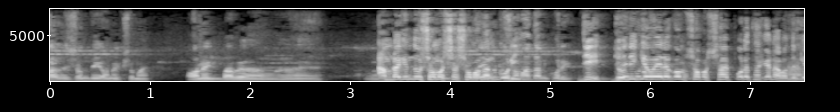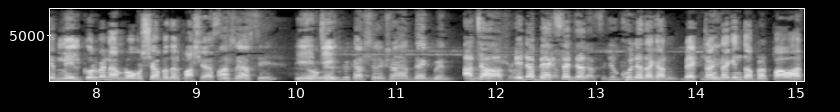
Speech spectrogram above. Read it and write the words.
সাজেশন দিই অনেক সময়। অনেকভাবে আমরা কিন্তু সমস্যার সমাধান করি। সমাধান করি। জি যদি কেউ এরকম সমস্যায় পড়ে থাকেন আমাদেরকে মেল করবেন আমরা অবশ্যই আপনাদের পাশে আছি। পাশে আছি। জি। SB কার সিলেকশন দেখবেন। আচ্ছা এটা ব্যাক সাইডটা একটু খুলে দেখান। ব্যাক ট্যাঙ্কটা কিন্তু আপনার পাওয়ার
